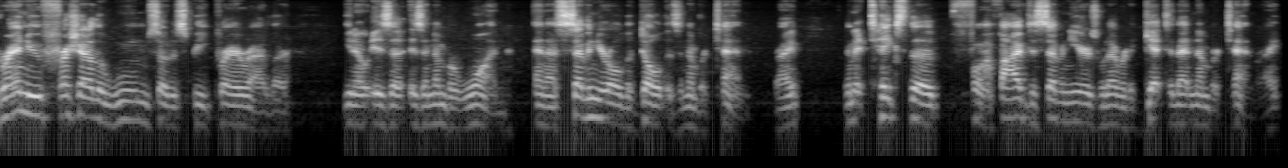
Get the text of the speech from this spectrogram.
brand new, fresh out of the womb, so to speak, prairie rattler, you know, is a is a number one, and a seven year old adult is a number ten, right? And it takes the f- five to seven years, whatever, to get to that number ten, right?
